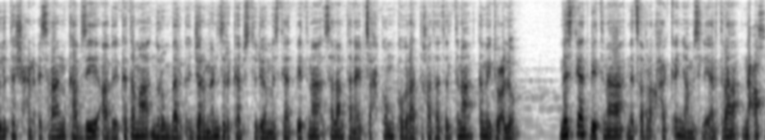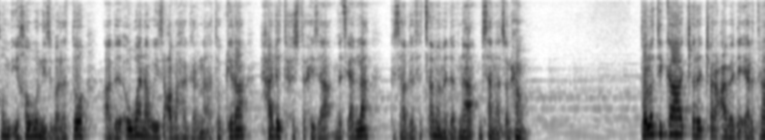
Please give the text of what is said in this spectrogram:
2020 ካብዚ ኣብ ከተማ ኑርንበርግ ጀርመን ዝርከብ ስቱድዮ መስትያት ቤትና ሰላምታ ናይ ብጻሕኩም ክቡራት ተኸታተልትና ከመይ ትውዕሉ መስትያት ቤትና ነጸብራቕ ሓቀኛ ምስሊ ኤርትራ ንዓኹም ይኸውን እዩ ዝበለቶ ኣብ እዋናዊ ዛዕባ ሃገርና ኣተኪራ ሓደ ትሕዝቶ ሒዛ መጺኣላ ክሳብ ፍጻመ መደብና ምሳና ጽንሑ ፖለቲካ ጭርጭር ዓበደ ኤርትራ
